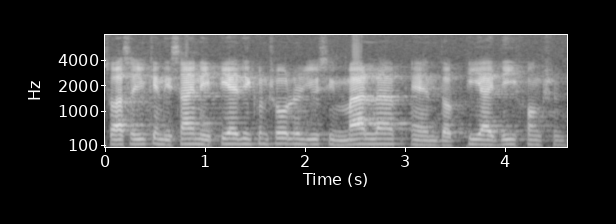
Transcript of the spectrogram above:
so how you can design a PID controller using MATLAB and the PID function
